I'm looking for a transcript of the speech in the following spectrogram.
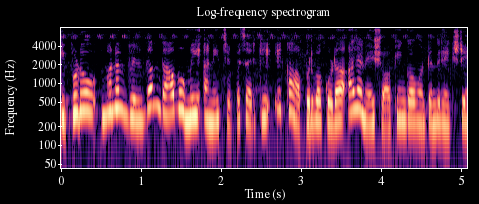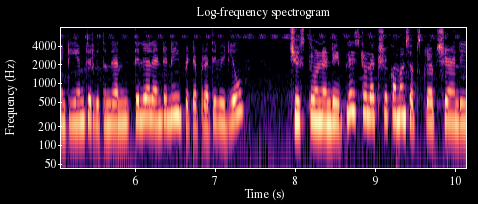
ఇప్పుడు మనం వెళ్దాం దా భూమి అని చెప్పేసరికి ఇక అపూర్వ కూడా అలానే షాకింగ్గా ఉంటుంది. నెక్స్ట్ ఏంటి? ఏం జరుగుతుంది? అని మీకు తెలియాలంటే నేను పెట్టే ప్రతి వీడియో చూస్తూ ఉండండి. Please two lakh comment subscribe చేయండి.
